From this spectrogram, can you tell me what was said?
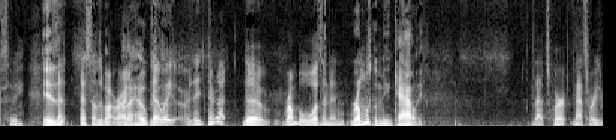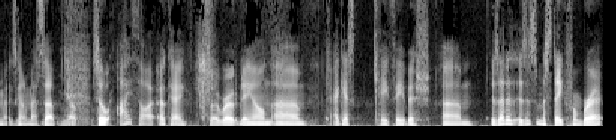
City. Is That, it? that sounds about right. I hope no, so. wait, are they? They're not. The Rumble wasn't in. Rumble's gonna be in Cali. That's where. That's where he's, he's gonna mess up. Yep. So I thought, okay. So I wrote down, um, I guess kayfabe-ish. Um, is that a, is this a mistake from Bret?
